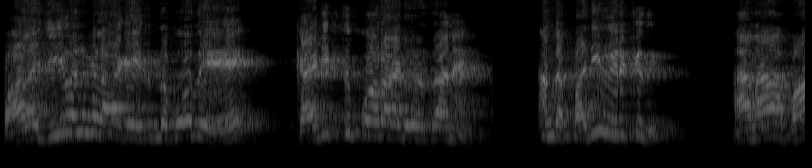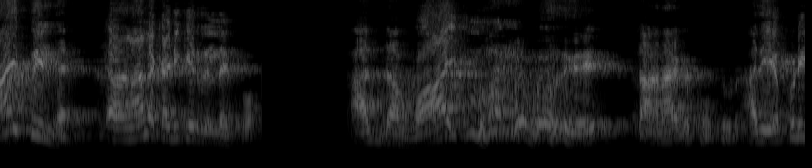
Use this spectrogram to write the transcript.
பல ஜீவன்களாக இருந்த போது கடித்து போராடுவது தானே. அந்த பதிவு இருக்குது. ஆனா வாய்ப்பு இல்லை. அதனால கடிக்கிறது இல்லை இப்போ. அந்த வாய்ப்பு வர்ற போது தானாக போட்டுவிடும். அது எப்படி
